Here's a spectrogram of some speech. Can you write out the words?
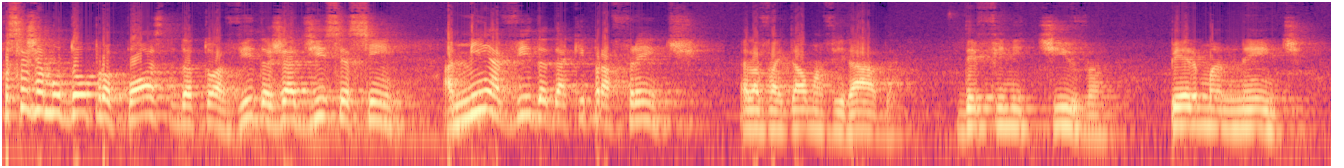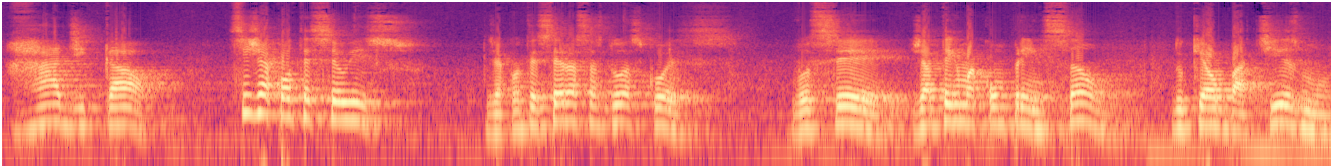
Você já mudou o propósito da tua vida? Já disse assim: a minha vida daqui para frente, ela vai dar uma virada definitiva, permanente, radical. Se já aconteceu isso, já aconteceram essas duas coisas. Você já tem uma compreensão do que é o batismo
